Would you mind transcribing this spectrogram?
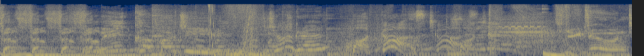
फिल फिल फिल फिल। खबरची Jagran podcast. Stay tuned.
